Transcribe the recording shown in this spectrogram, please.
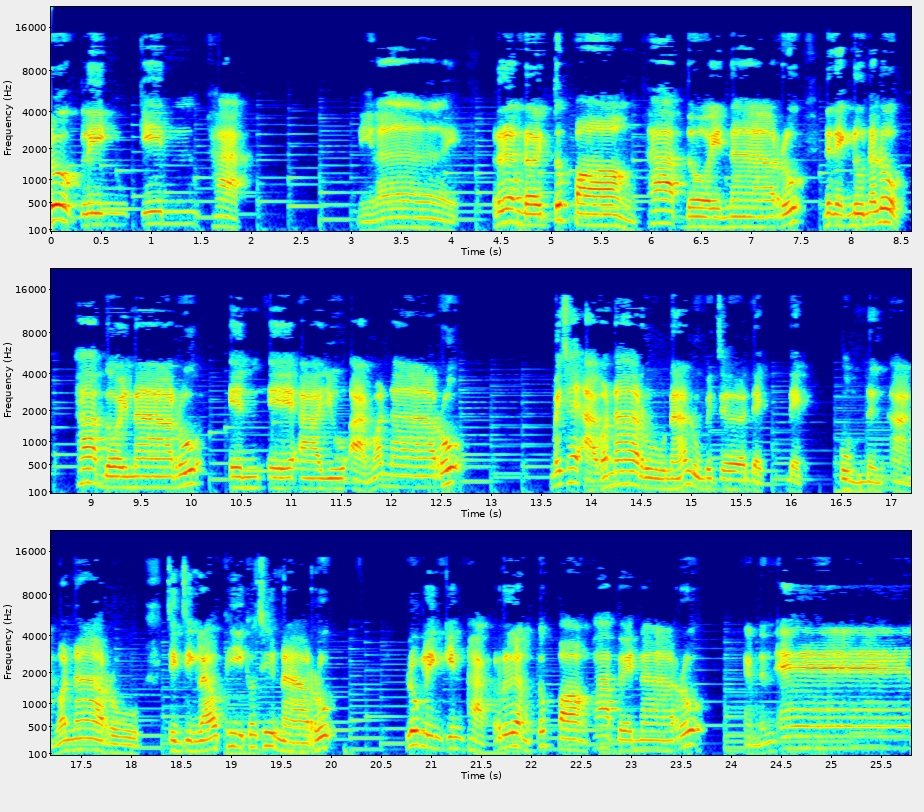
ลูกลิงกินผัก นี่เลย เรื่องโดยตุ๊ปปอง ภาพโดยนารุเด็กๆดูนะลูก ภาพโดยนารุ N A R U อ่านว่านารุ ไม่ใช่อ่านว่านารูนะลุงไปเจอเด็กเด็กกลุ่มหนึ่งอ่านว่านารู จริง ๆ แล้วพี่เขาชื่อนารุ ลูกลิงกินผักเรื่องตุ๊ปปองภาพโดยนารุแอนนั้นแอน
